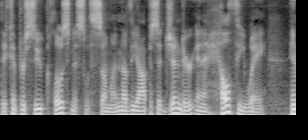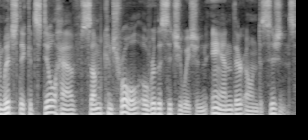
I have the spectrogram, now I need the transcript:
they can pursue closeness with someone of the opposite gender in a healthy way in which they could still have some control over the situation and their own decisions.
